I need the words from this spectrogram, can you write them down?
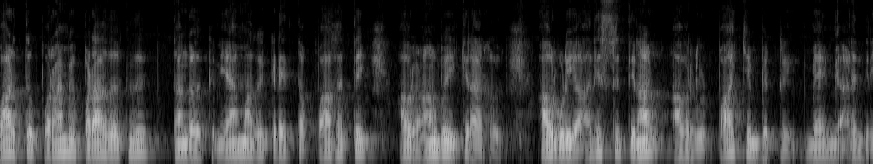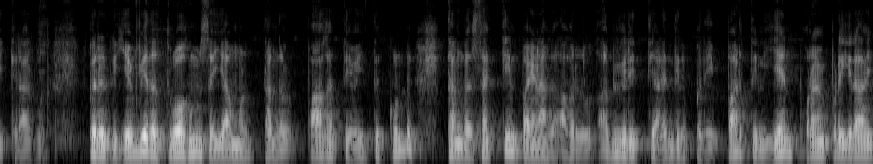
பார்த்து பொறாமைப்படாதது தங்களுக்கு நியமாக கிடைத்த பாகத்தை அவர்கள் அனுபவிக்கிறார்கள். அவர்களுடைய அதிர்ஷ்டத்தினால் அவர்கள் பாக்கியம் பெற்று மேன்மை அடைந்திருக்கிறார்கள். பிறகு எவ்வித துரோகமும் செய்யாமல் தங்கள் பாகத்தை வைத்துக்கொண்டு தங்கள் சக்தியின் பயனாக அவர்கள் அபிவிருத்தி அடைந்திருப்பதை பார்த்து நீ ஏன் பொறாமைப்படுகிறாய்?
